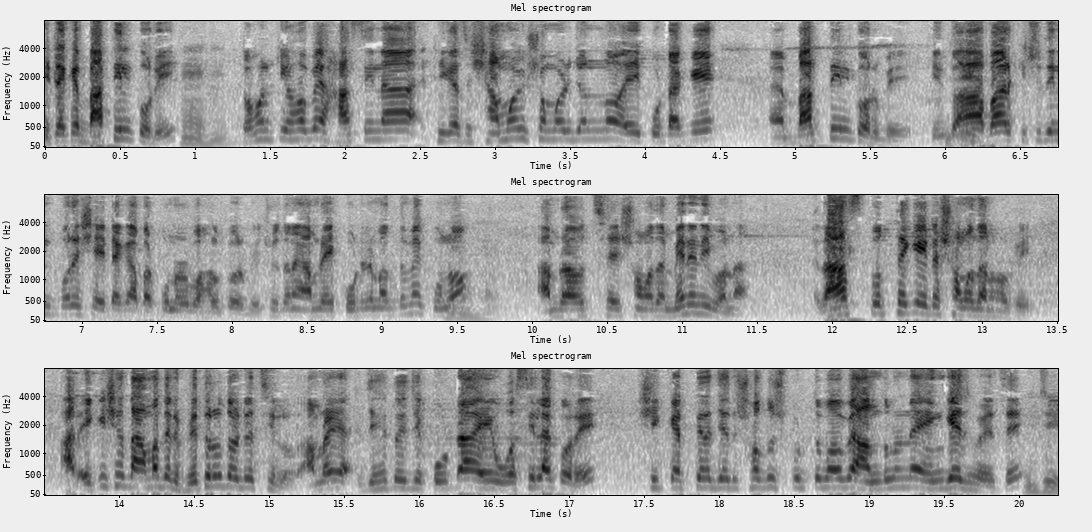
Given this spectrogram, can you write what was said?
এটাকে বাতিল করি। তখন কি হবে হাসিনা ঠিক আছে সাময়িক সময়ের জন্য এই কোটাকে বাতিল করবে কিন্তু আবার কিছুদিন পরে সেটাকে আবার পুনর্বহাল করবে সুতরাং আমরা এই কোর্টের মাধ্যমে কোনো। আমরা হচ্ছে সমাধান মেনে নিব না রাজপথ থেকে এটা সমাধান হবে। আর একই সাথে আমাদের ভেতরে তো এটা ছিল। আমরা যেহেতু এই যে কোটা এই ওসিলা করে শিক্ষার্থীরা যেহেতু স্বতঃস্ফূর্ত ভাবে আন্দোলনে এঙ্গেজ হয়েছে জি।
